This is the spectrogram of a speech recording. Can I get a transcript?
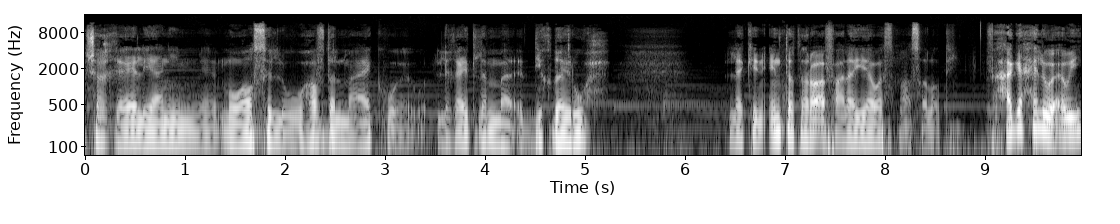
شغال يعني مواصل وهفضل معاك لغاية لما الضيق ده يروح. لكن أنت تراءف عليا واسمع صلاتي. فحاجة حلوة قوي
